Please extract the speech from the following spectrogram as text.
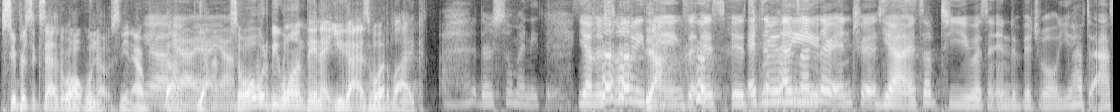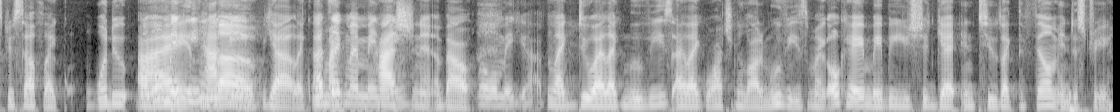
super successful. Well, who knows? You know, Yeah. Um, Yeah, yeah, yeah. So what would be one thing that you guys would like? there's so many things. Yeah, there's so many Yeah. things. It's it's It depends on their interests. Yeah, it's up to you as an individual. You have to ask yourself like, what do What will I make me happy? love? Yeah, like what That's, am I like, my main thing. passionate about? What will make you happy? Like, do I like movies? I like watching a lot of movies. I'm like, okay, maybe you should get into like the film industry.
